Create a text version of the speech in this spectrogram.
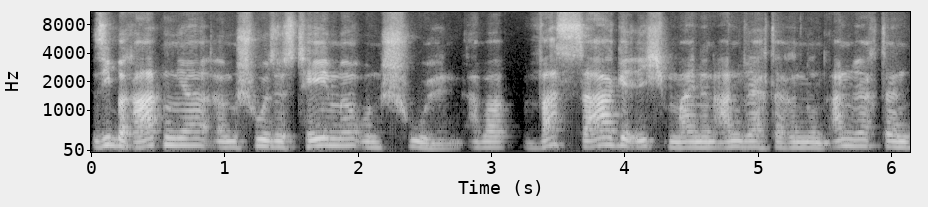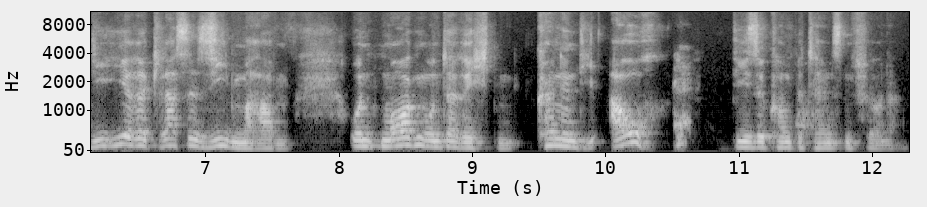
Sie beraten ja ähm, Schulsysteme und Schulen. Aber was sage ich meinen Anwärterinnen und Anwärtern, die ihre Klasse 7 haben und morgen unterrichten? Können die auch diese Kompetenzen fördern?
